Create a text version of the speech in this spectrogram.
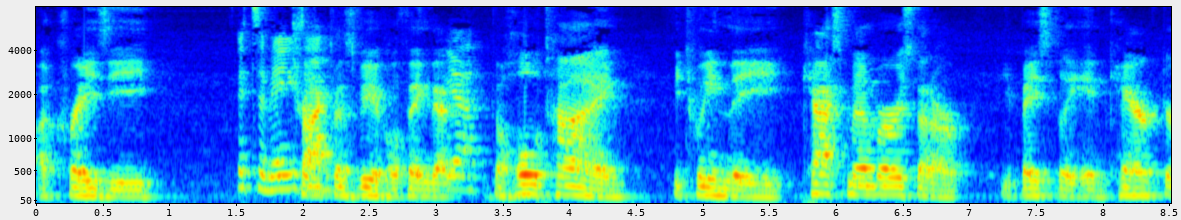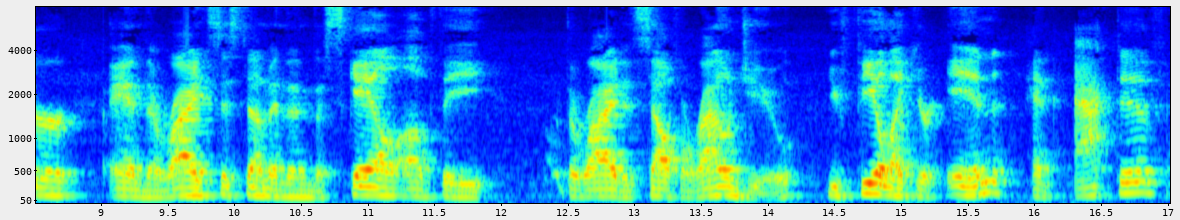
a crazy it's amazing trackless vehicle thing that Yeah. the whole time between the cast members that are basically in character and the ride system and then the scale of the the ride itself around you you feel like you're in an active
